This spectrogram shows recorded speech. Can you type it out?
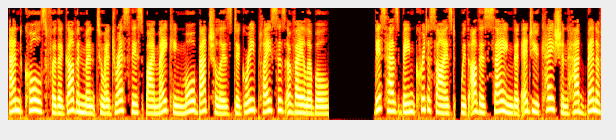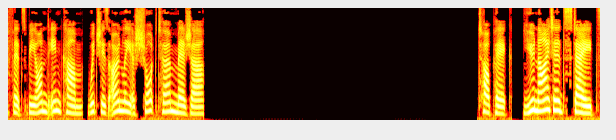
and calls for the government to address this by making more bachelor's degree places available. This has been criticized, with others saying that education had benefits beyond income, which is only a short-term measure. United States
